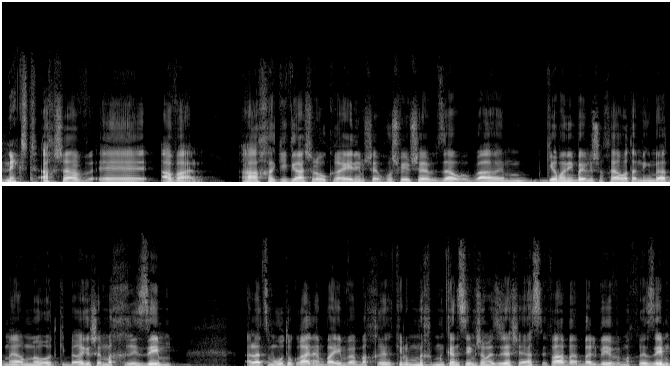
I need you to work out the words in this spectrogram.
נקסט. עכשיו, אה, אבל החגיגה של האוקראינים שהם חושבים שזהו, הם גרמנים באים לשחרר אותם, נגמרת מהר מאוד, כי ברגע שהם מכריזים על עצמאות אוקראינה, הם באים וכאילו מכנסים שם איזושהי אספה ב- בלביב ומכריזים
